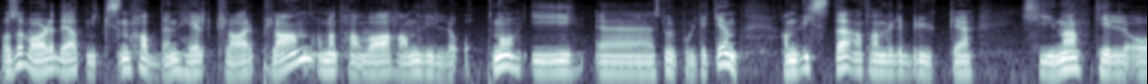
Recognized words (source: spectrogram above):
Og så var det det at Nixon hadde en helt klar plan om han, hva han ville oppnå i eh, storpolitikken. Han visste at han ville bruke Kina til å,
